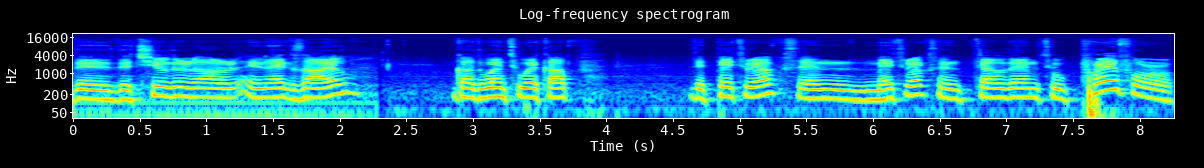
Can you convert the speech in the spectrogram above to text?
The, the children are in exile. God went to wake up the patriarchs and matriarchs and tell them to pray for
